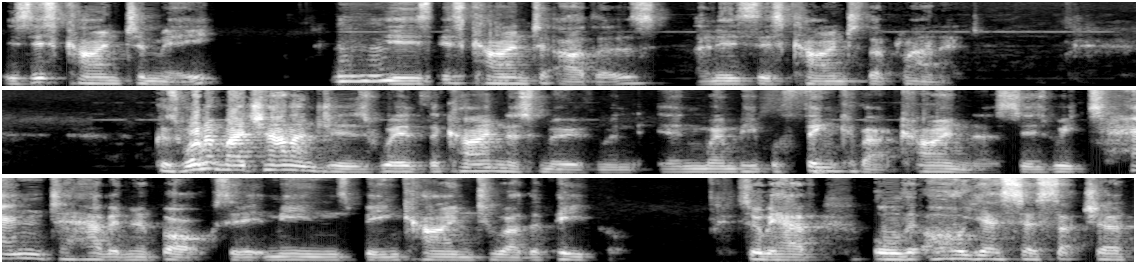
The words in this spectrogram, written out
is this kind to me? Mhm. Is this kind to others? And is this kind to the planet? Because one of my challenges with the kindness movement, and when people think about kindness, is we tend to have it in a box that it means being kind to other people. So we have all the oh yes, there's such a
